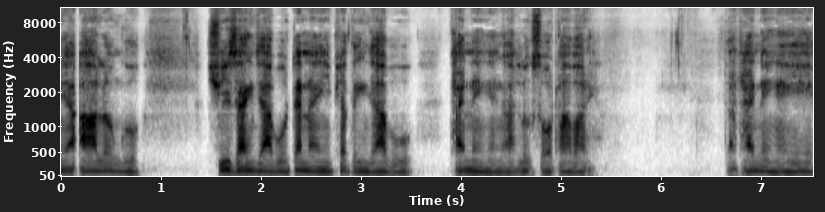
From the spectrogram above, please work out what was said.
များအားလုံးကိုရွှေဆိုင်ကြဖို့တက်နိုင်ရင်ဖြတ်သိမ်းကြဖို့ထိုင်းနိုင်ငံကလှုံ့ဆော်ထားပါတယ်။ဒါထိုင်းနိုင်ငံရဲ့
